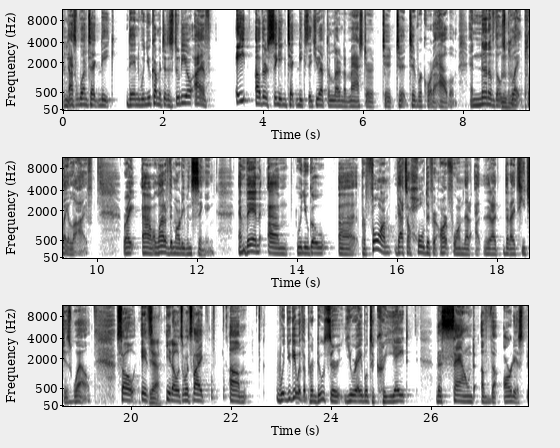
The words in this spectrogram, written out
that's one technique. Then when you come into the studio, I have eight other singing techniques that you have to learn to master to to to record an album, and none of those mm-hmm. play play live, right? Um, a lot of them aren't even singing. And then um, when you go uh, perform, that's a whole different art form that I, that I, that I teach as well. So it's yeah. you know it's what's like um, when you get with a producer, you are able to create the sound of the artist.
